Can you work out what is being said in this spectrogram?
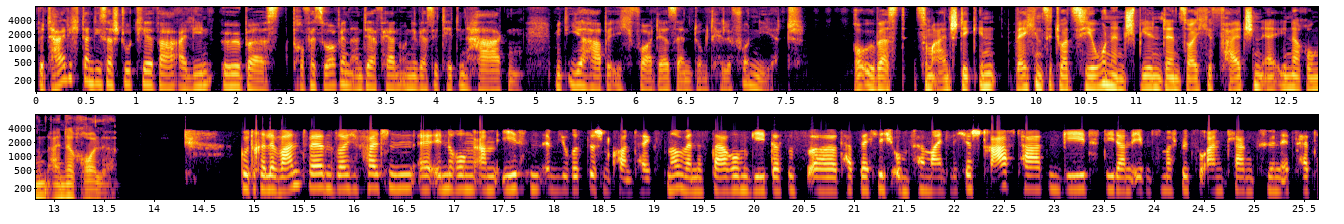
Beteiligt an dieser Studie war Eileen Oeberst, Professorin an der Fernuniversität in Hagen. Mit ihr habe ich vor der Sendung telefoniert. Frau Oeberst, zum Einstieg, in welchen Situationen spielen denn solche falschen Erinnerungen eine Rolle? Gut, relevant werden solche falschen Erinnerungen am ehesten im juristischen Kontext, ne? wenn es darum geht, dass es äh, tatsächlich um vermeintliche Straftaten geht, die dann eben zum Beispiel zu Anklagen führen etc.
